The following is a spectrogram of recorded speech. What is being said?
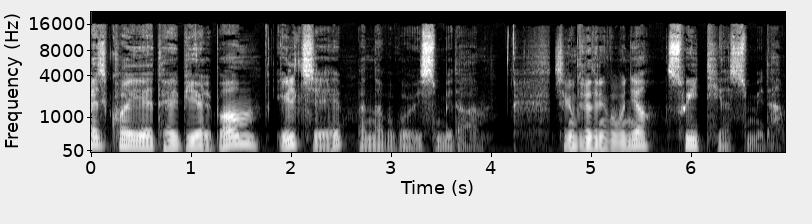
클래식화이의 데뷔 앨범 1집 만나보고 있습니다. 지금 들려드린 곡은요, 스위티였습니다.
